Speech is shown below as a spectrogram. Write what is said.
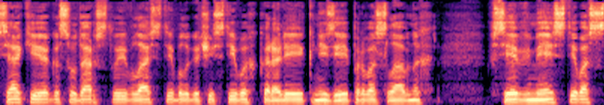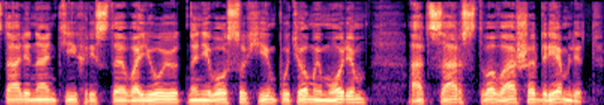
всякие государства и власти благочестивых королей и князей православных, все вместе восстали на Антихриста, воюют на него сухим путем и морем, а царство ваше дремлет.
